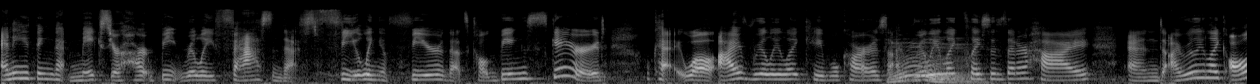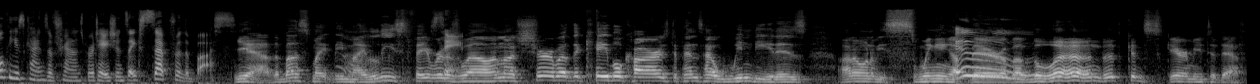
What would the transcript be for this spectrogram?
Anything that makes your heart beat really fast and that feeling of fear, that's called being scared. Okay, well, I really like cable cars. I really mm. like places that are high. And I really like all these kinds of transportations except for the bus. Yeah, the bus might be my least favorite as well. I'm not sure about the cable cars. Depends how windy it is. I don't want to be swinging up there above the land. It could scare me to death.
